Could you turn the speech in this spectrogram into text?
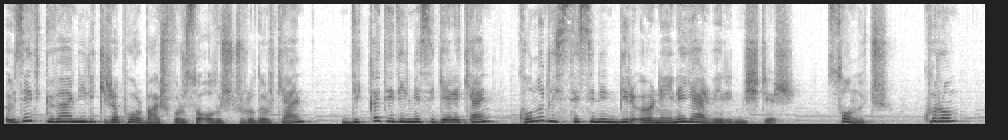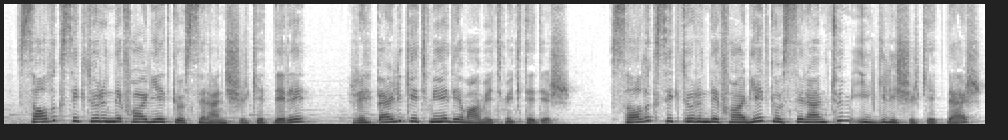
özet güvenlilik rapor başvurusu oluşturulurken dikkat edilmesi gereken konu listesinin bir örneğine yer verilmiştir. Sonuç Kurum, sağlık sektöründe faaliyet gösteren şirketlere rehberlik etmeye devam etmektedir. Sağlık sektöründe faaliyet gösteren tüm ilgili şirketler,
